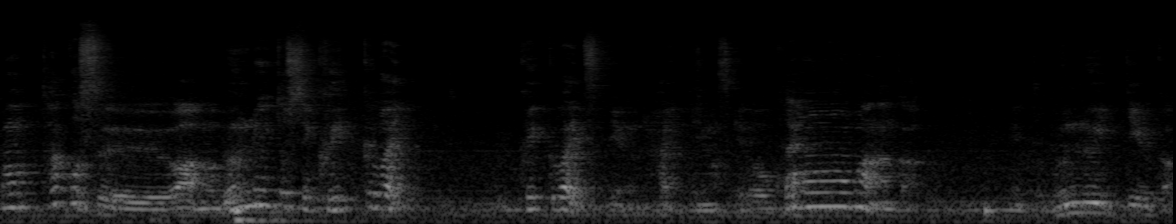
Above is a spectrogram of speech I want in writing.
このタコスはまあ分類としてクイックバイクイックバイツっていうのに入っていますけどこのまあなんか、えっと、分類っていうか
